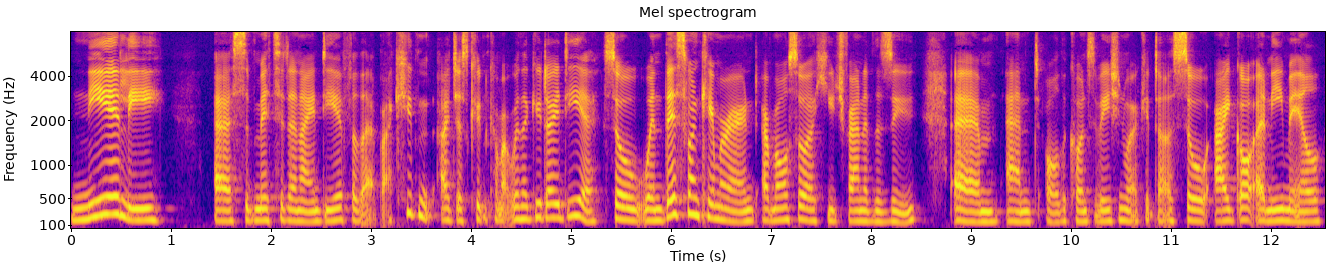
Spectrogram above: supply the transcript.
nearly uh, submitted an idea for that, but I couldn't. I just couldn't come up with a good idea. So when this one came around, I'm also a huge fan of the zoo um, and all the conservation work it does. So I got an email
